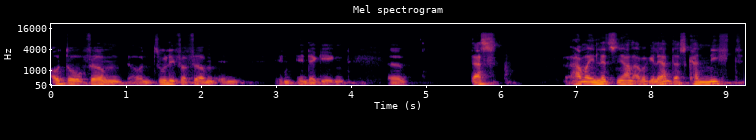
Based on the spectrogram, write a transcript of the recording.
Autofirmen und Zulieferfirmen in, in, in der Gegend. Äh, das haben wir in den letzten Jahren aber gelernt, das kann nicht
